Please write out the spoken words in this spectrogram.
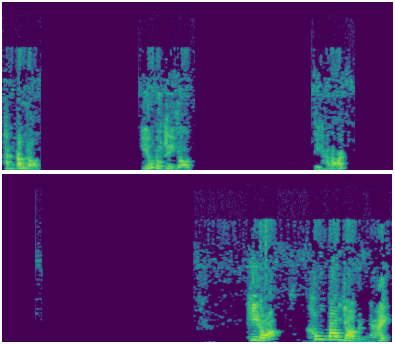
Thành công rồi. Hiểu được gì rồi? Thì hả nói? Khi đó, không bao giờ mình ngại.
